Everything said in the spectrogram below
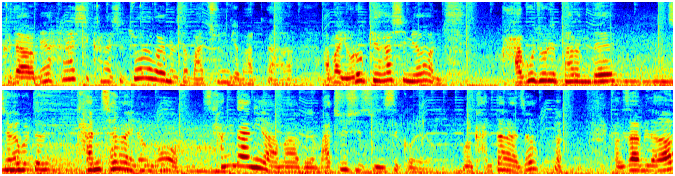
그 다음에 하나씩 하나씩 조여가면서 맞추는 게 맞다. 아마 이렇게 하시면 가구 조립하는데 제가 볼 때는 단차나 이런 거 상당히 아마 그냥 맞추실 수 있을 거예요. 오늘 간단하죠? 감사합니다.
